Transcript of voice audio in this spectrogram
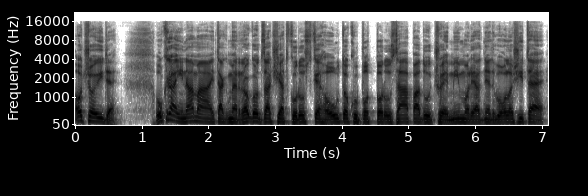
O čo ide? Ukrajina má aj takmer rok od začiatku ruského útoku podporu západu, čo je mimoriadne dôležité.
